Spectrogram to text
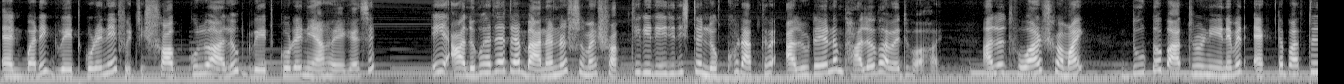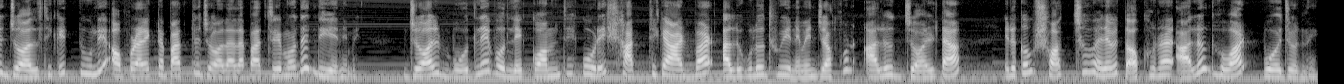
একবারে গ্রেট করে নিয়ে ফিরছি। সবগুলো আলু গ্রেট করে নেওয়া হয়ে গেছে। এই আলু ভাজাটা বানানোর সময় সব থেকে যে জিনিসটা লক্ষ্য রাখতে হবে, আলুটা যেন ভালোভাবে ধোয়া হয়। আলু ধোয়ার সময় দুটো পাত্র নিয়ে নেবেন। একটা পাত্রে জল থেকে তুলে অপর আরেকটা পাত্রে জল আলা পাত্রের মধ্যে দিয়ে নেবেন। জল বদলে বদলে কম থেকে করে সাত থেকে আটবার আলুগুলো ধুয়ে নেবেন। যখন আলুর জলটা এরকম স্বচ্ছ হয়ে যাবে, তখন আর আলু ধোয়ার প্রয়োজন নেই।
